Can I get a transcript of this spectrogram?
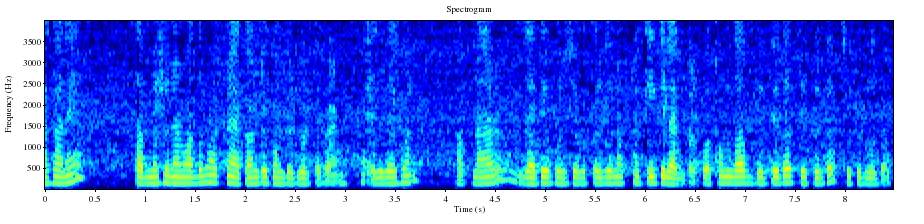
এখানে সাবমিশনের মাধ্যমে আপনার অ্যাকাউন্টটি কমপ্লিট করতে পারেন। এই যে দেখুন, আপনার জাতীয় পরিচয়পত্রের জন্য আপনার কী কী লাগবে? প্রথম ধাপ, দ্বিতীয় ধাপ, তৃতীয় ধাপ, চতুর্থ ধাপ।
